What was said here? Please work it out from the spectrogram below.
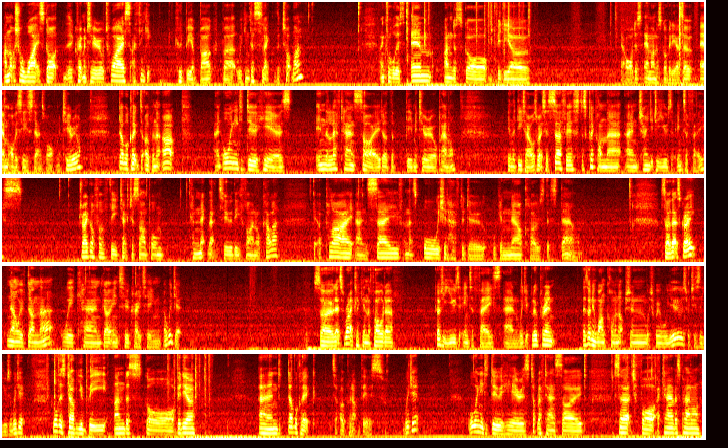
I'm not sure why it's got the create material twice. I think it could be a bug, but we can just select the top one and call this m underscore video or just m underscore video. So m obviously stands for material. Double click to open that up and all we need to do here is in the left hand side of the, the material panel in the details where it says surface just click on that and change it to user interface drag off of the texture sample connect that to the final color hit apply and save and that's all we should have to do. We can now close this down. So that's great. Now we've done that we can go into creating a widget. So let's right click in the folder go to user interface and widget blueprint. There's only one common option which we will use which is the user widget. Call this wb underscore video and double click to open up this widget. All we need to do here is top left hand side, search for a canvas panel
